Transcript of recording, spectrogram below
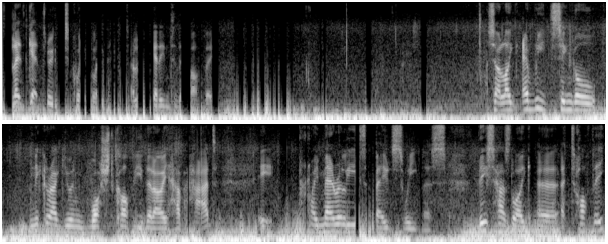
So let's get through this quickly. So let's get into the coffee. So like every single Nicaraguan washed coffee that I have had, it primarily is about sweetness. This has like a, a toffee,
